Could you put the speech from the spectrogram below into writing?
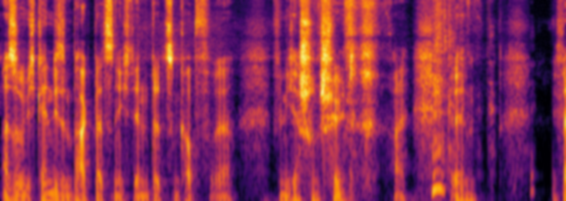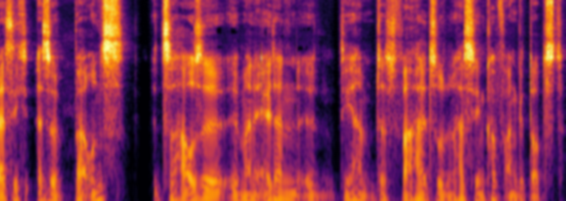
Also ich kenne diesen Parkplatz nicht, den Dötzenkopf äh, finde ich ja schon schön. Ähm, ich weiß nicht, also bei uns zu Hause, äh, meine Eltern, äh, die haben, das war halt so, du hast dir den Kopf angedotzt.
